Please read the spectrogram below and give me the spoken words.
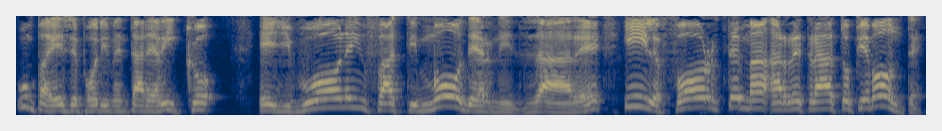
un paese può diventare ricco Egli vuole infatti modernizzare il forte ma arretrato Piemonte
